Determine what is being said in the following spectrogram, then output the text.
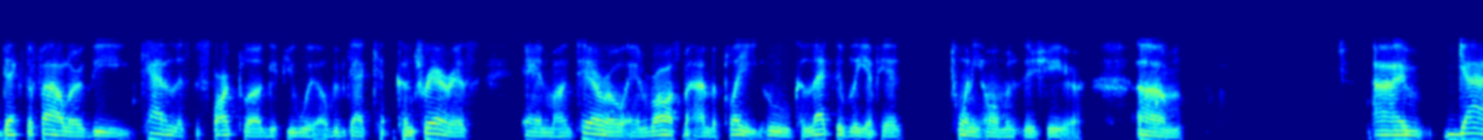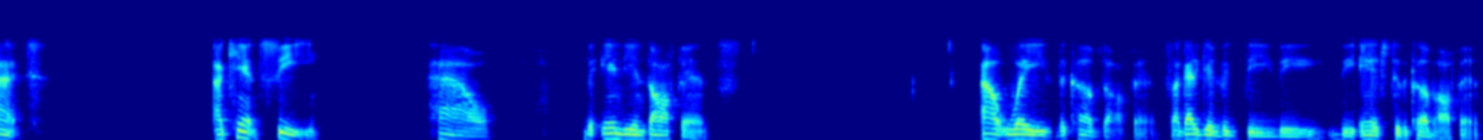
Dexter Fowler, the catalyst, the spark plug, if you will. We've got Contreras and Montero and Ross behind the plate, who collectively have hit 20 homers this year. Um, I've got, I can't see how the Indians' offense outweighs the Cubs offense. I got to give the, the the the edge to the Cub offense.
